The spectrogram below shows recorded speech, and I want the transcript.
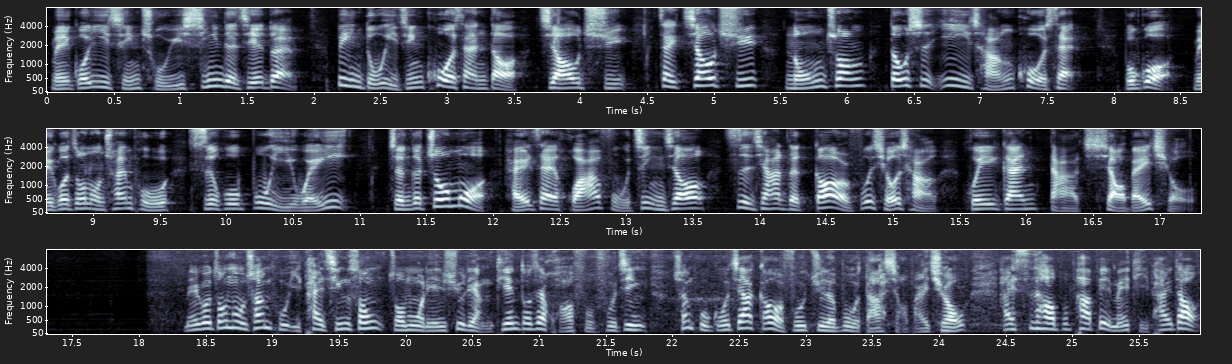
美国疫情处于新的阶段，病毒已经扩散到郊区，在郊区农庄都是异常扩散。不过，美国总统川普似乎不以为意。整个周末还在华府近郊自家的高尔夫球场挥杆打小白球。美国总统川普一派轻松，周末连续两天都在华府附近川普国家高尔夫俱乐部打小白球，还丝毫不怕被媒体拍到，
